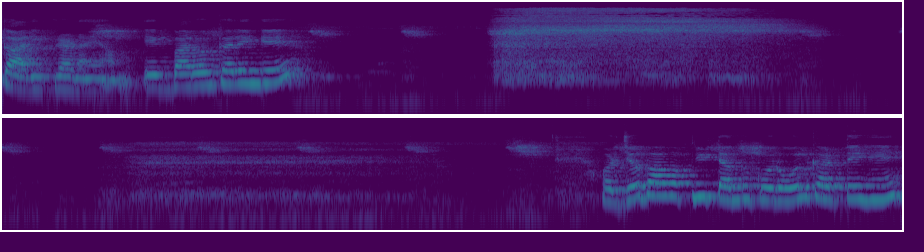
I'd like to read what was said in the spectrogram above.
शीतकारी प्राणायाम। एक बार और करेंगे। और जब आप अपनी टंग को रोल करते हैं,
